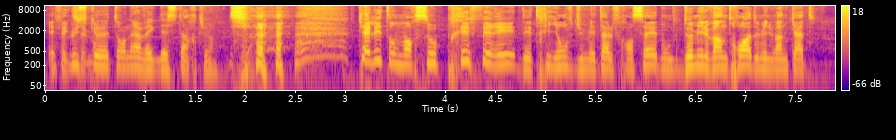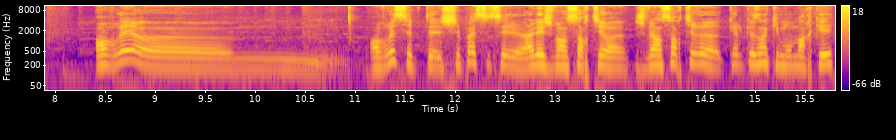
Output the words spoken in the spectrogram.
plus Effectivement. que tourner avec des stars, tu vois. Quel est ton morceau préféré des triomphes du métal français, donc 2023-2024 En vrai, euh, en vrai, c'est peut-être, je sais pas si c'est. Allez, je vais en sortir, euh, je vais en sortir euh, quelques-uns qui m'ont marqué.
